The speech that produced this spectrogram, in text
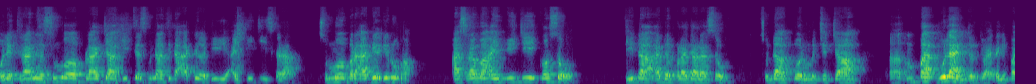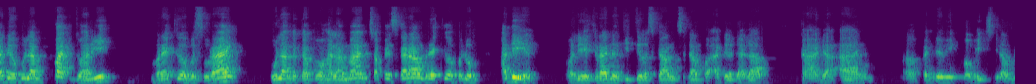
oleh kerana semua pelajar kita sebenarnya tidak ada di IPG sekarang. Semua berada di rumah. Asrama IPG kosong. Tidak ada pelajar langsung. Sudah pun mencecah Ah, empat bulan tuan-tuan. Daripada bulan empat itu hari, mereka bersurai pulang ke kampung halaman. Sampai sekarang mereka belum hadir oleh kerana kita sekarang sedang berada dalam keadaan uh, pandemik COVID-19.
